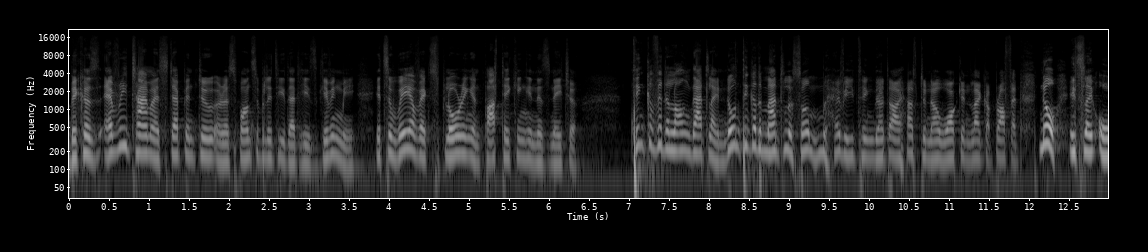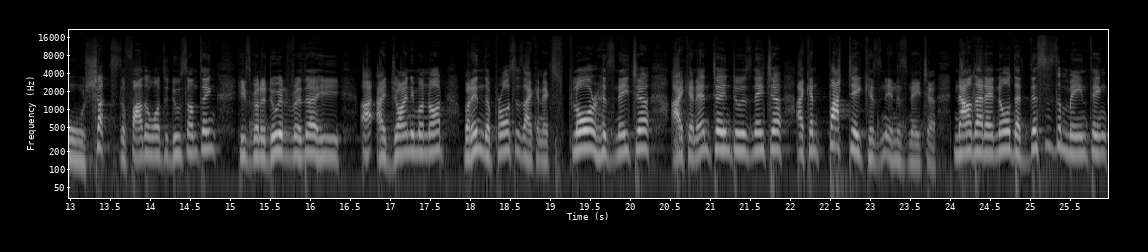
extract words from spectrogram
Because every time I step into a responsibility that He's giving me, it's a way of exploring and partaking in His nature. Think of it along that line. Don't think of the mantle as some heavy thing that I have to now walk in like a prophet. No, it's like, oh, shucks, the Father wants to do something. He's going to do it whether he, I, I join him or not. But in the process, I can explore his nature. I can enter into his nature. I can partake his, in his nature. Now that I know that this is the main thing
